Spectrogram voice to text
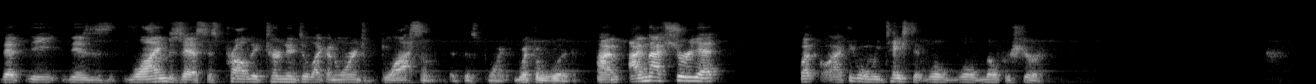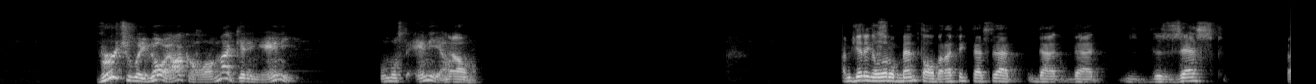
that the this lime zest has probably turned into like an orange blossom at this point with the wood. I'm I'm not sure yet, but I think when we taste it, we'll we'll know for sure. Virtually no alcohol. I'm not getting any, almost any alcohol. No. I'm getting a little menthol, but I think that's that that that the zest uh,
